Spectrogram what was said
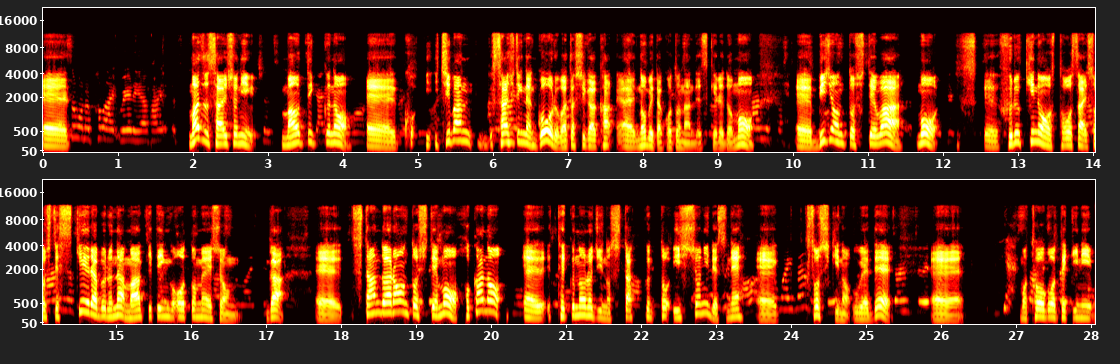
えーまず最初に、マウティックの、えーこ一番最終的なゴール、私がか、えー述べたことなんですけれども、えービジョンとしては、もう、えーフル機能搭載、そしてスケーラブルなマーケティングオートメーションが、えースタンドアローンとしても、他の、えテクノロジーのスタックと一緒にですね、え組織の上で、えもう統合的に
